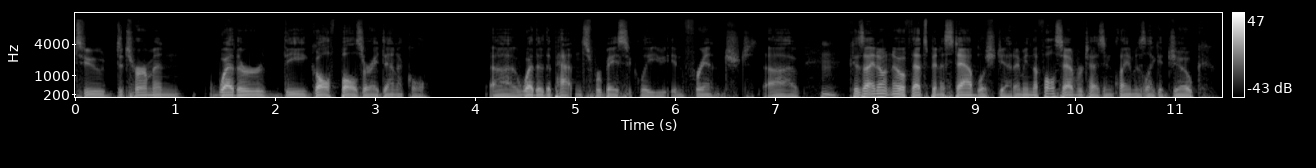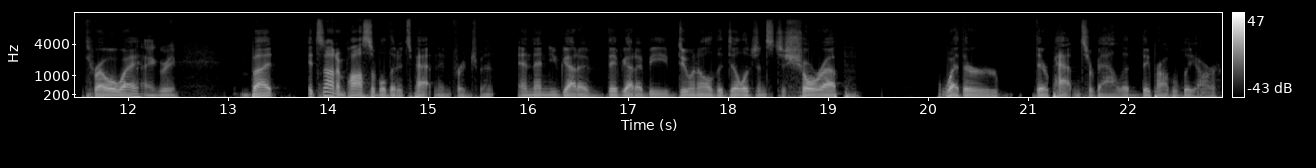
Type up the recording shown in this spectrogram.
to determine whether the golf balls are identical, uh, whether the patents were basically infringed. Because Hmm. I don't know if that's been established yet. I mean, the false advertising claim is like a joke throwaway I agree. but it's not impossible that it's patent infringement and then you've got to they've got to be doing all the diligence to shore up whether their patents are valid they probably are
